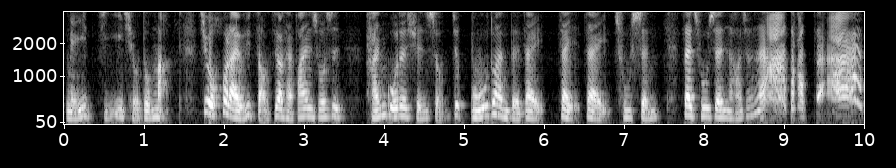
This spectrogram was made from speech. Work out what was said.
每一集一球都骂。结果后来我去找资料，才发现说是韩国的选手就不断的在在在出声，在出声，然后就是啊打打。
